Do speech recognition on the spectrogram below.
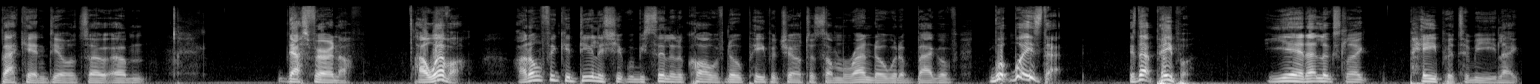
back end deal. So um, that's fair enough. However, I don't think a dealership would be selling a car with no paper trail to some rando with a bag of what? What is that? Is that paper? Yeah, that looks like paper to me. Like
